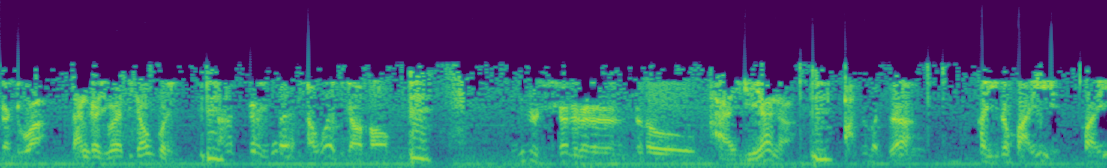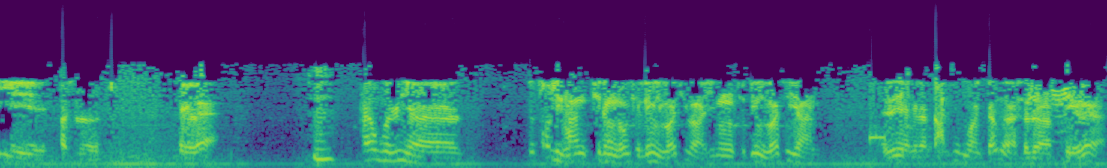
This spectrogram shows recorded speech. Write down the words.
这个药，但这药也比较贵，但是这个药的效果也比较好，嗯，一直吃这个这都快一年了，嗯，八十个月，他一直怀疑怀疑他是肺癌，嗯，还有问人家就促进他去郑州去领药去了，一共去领药去呀，人家给他大体上讲的是这肺癌，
